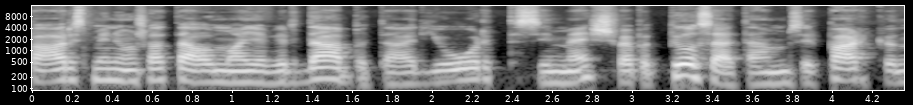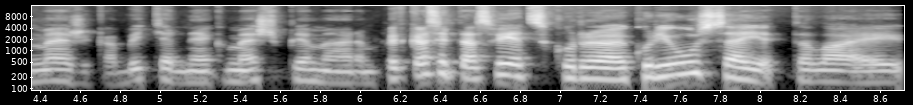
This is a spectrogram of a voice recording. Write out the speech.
pāris minūšu attālumā jau ir daba, tā ir jūra, tas ir mežs, vai pat pilsētā mums ir parki un meži, kā biķernieka meži, piemēram. Bet kas ir tās vietas, kur, kur jūs ejat, lai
